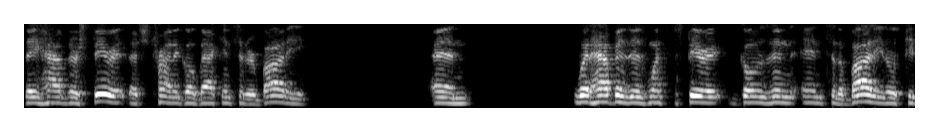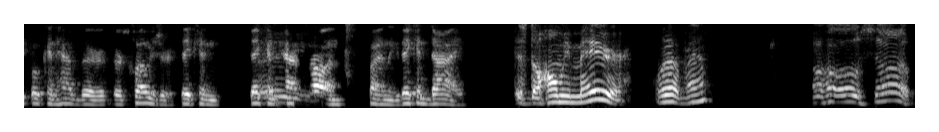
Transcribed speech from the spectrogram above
they have their spirit that's trying to go back into their body, and what happens is once the spirit goes in into the body, those people can have their their closure. They can they can pass on finally. They can die. It's the homie mayor. What up, man? Oh, so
